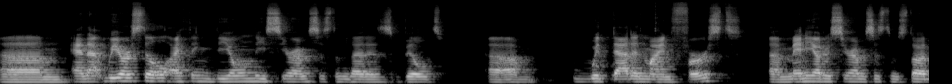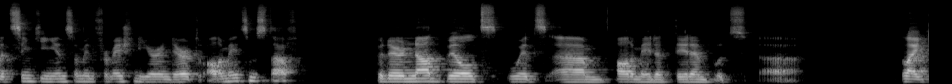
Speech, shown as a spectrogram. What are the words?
Um, and that we are still i think the only crm system that is built um, with that in mind first. Uh, many other crm systems started syncing in some information here and there to automate some stuff but they're not built with um, automated data input uh, like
